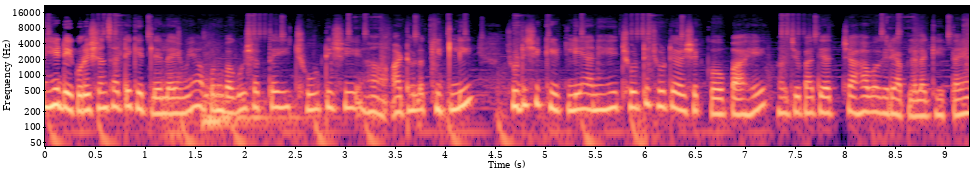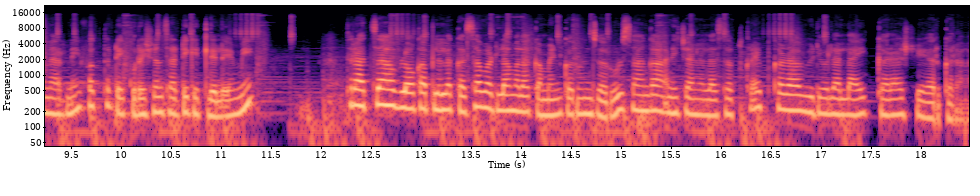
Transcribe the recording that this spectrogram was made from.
आणि हे डेकोरेशनसाठी घेतलेलं आहे मी. आपण बघू शकता ही छोटीशी हां आठवलं किटली छोटीशी किटली आणि हे छोटे छोटे असे कप आहे. अजिबात यात चहा वगैरे आपल्याला घेता येणार नाही. फक्त डेकोरेशनसाठी घेतलेलं आहे मी. तर आजचा हा ब्लॉग आपल्याला कसा वाटला मला कमेंट करून जरूर सांगा आणि चॅनलला सबस्क्राईब करा व्हिडिओला लाईक करा शेअर करा.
